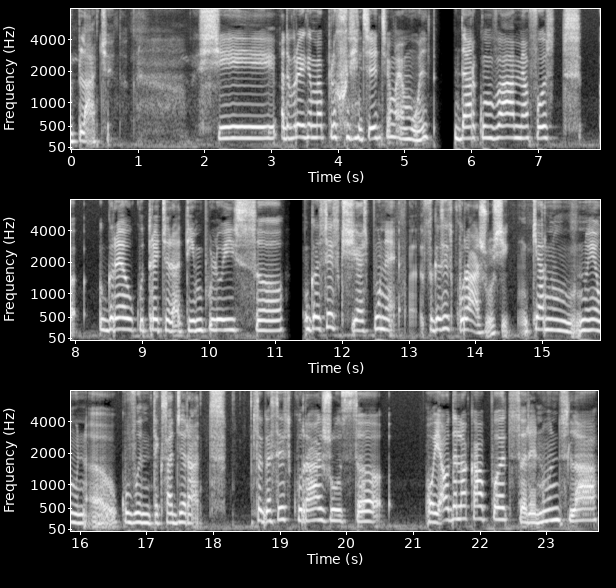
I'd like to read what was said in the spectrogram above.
îmi place. Dacă... Și adevărul e că mi-a plăcut din ce în ce mai mult, dar cumva mi-a fost greu cu trecerea timpului să găsesc și aș spune să găsesc curajul și chiar nu, nu e un uh, cuvânt exagerat. Să găsesc curajul să o iau de la capăt, să renunț la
